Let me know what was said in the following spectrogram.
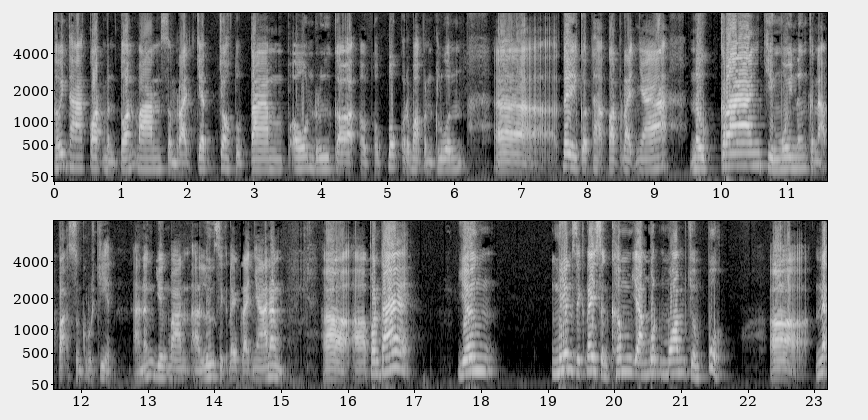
ឃើញថាគាត់មិនទាន់បាន សម្រេចចិត្តចោះទៅតាមប្អូនឬក៏ឪពុករបស់ប៉ុនខ្លួនអឺទេគាត់ថាគាត់បដិញ្ញា នៅក្រាញជាមួយនឹងគណៈបកសង្គ្រោះជាតិអាហ្នឹងយើងបានលើសេចក្តីបដិញ្ញាហ្នឹងអឺប៉ុន្តែយើងមានសេចក្តីសង្ឃឹមយ៉ាងមុតមមចំពោះអឺអ្នក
